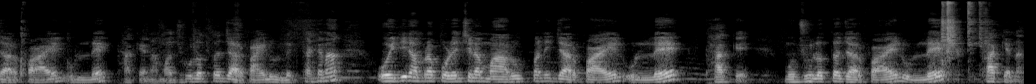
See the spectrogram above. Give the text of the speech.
যার ফাইল উল্লেখ থাকে না। মাঝহুলত্ব যার ফাইল উল্লেখ থাকে না, ওই দিন আমরা পড়েছিলাম মারুফ মানে যার ফাইল উল্লেখ থাকে। মজহুলত্ব যার ফাইল উল্লেখ থাকে না।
